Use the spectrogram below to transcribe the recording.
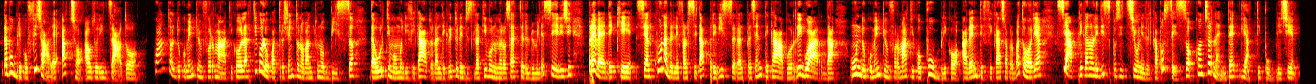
da pubblico ufficiale a ciò autorizzato. Quanto al documento informatico, l'articolo 491 bis, da ultimo modificato dal decreto legislativo numero 7 del 2016, prevede che se alcuna delle falsità previste dal presente capo riguarda un documento informatico pubblico avente efficacia probatoria, si applicano le disposizioni del capo stesso concernente gli atti pubblici.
